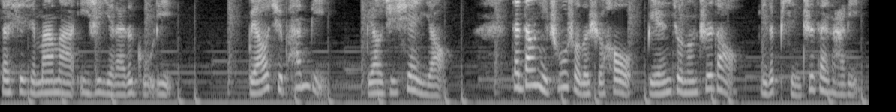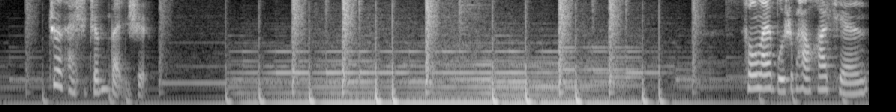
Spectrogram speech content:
要谢谢妈妈一直以来的鼓励，不要去攀比，不要去炫耀，但当你出手的时候，别人就能知道你的品质在哪里，这才是真本事。从来不是怕花钱，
